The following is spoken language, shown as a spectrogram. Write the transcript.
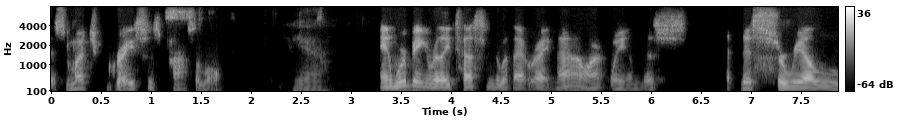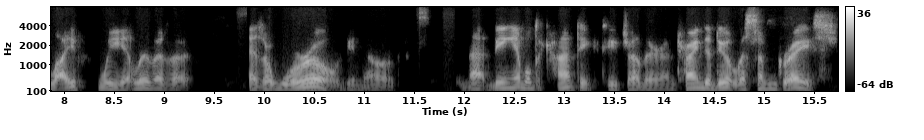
as much grace as possible. Yeah. and we're being really tested with that right now, aren't we? In this this surreal life we live as a as a world, you know, not being able to contact each other and trying to do it with some grace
